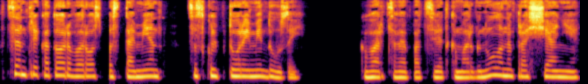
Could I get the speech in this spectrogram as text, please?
в центре которого рос постамент со скульптурой-медузой. Кварцевая подсветка моргнула на прощание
